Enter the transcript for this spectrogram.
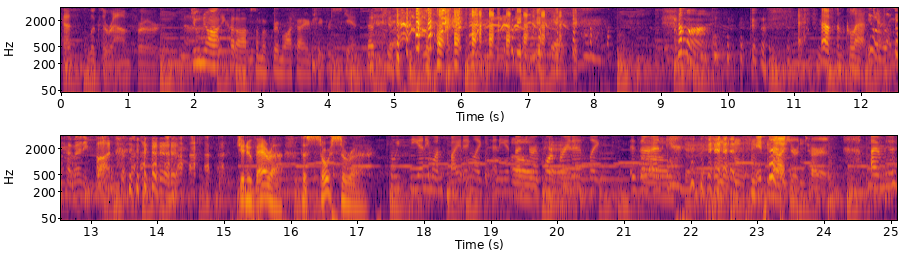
Keth looks around for. Uh, Do not cut off some of Grimlock Ironshaper's skin. That's just. Come on! have some class. You don't let me have any fun. Genevera, the sorcerer. Can we see anyone fighting? Like any Adventure Okay. Incorporated? Like, is there any? It's not your turn. I'm just.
